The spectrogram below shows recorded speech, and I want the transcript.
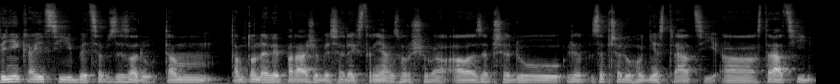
Vynikající biceps ze zadu, tam, tam to nevypadá, že by se Dexter nějak zhoršoval, ale ze předu, že ze předu hodně ztrácí a ztrácí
